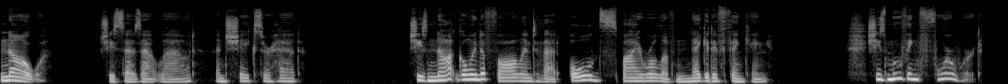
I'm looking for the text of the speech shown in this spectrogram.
No, she says out loud and shakes her head. She's not going to fall into that old spiral of negative thinking. She's moving forward.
